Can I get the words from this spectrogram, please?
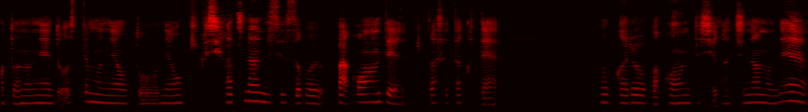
音のね、どうしてもね、音をね、大きくしがちなんですよ。すごい、バコーンって聞かせたくて。ボーカルをバコーンってしがちなので、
